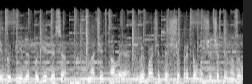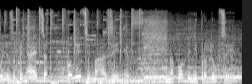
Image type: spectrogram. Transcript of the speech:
І тут ніде подітися. Значить, але ви бачите, що при тому, що частина заводів зупиняється, полиці магазинів наповнені продукцією.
